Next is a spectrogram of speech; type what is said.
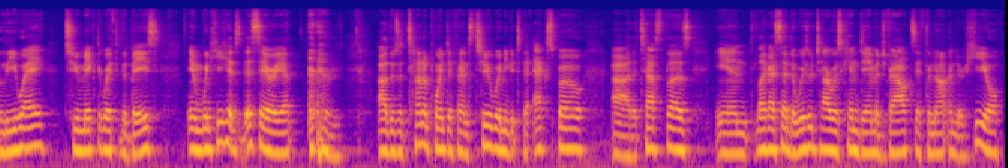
leeway to make their way through the base. And when he hits this area, uh, there's a ton of point defense too when you get to the X-Bow, uh, the Teslas, and like I said, the Wizard Towers can damage Valks if they're not under heal.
